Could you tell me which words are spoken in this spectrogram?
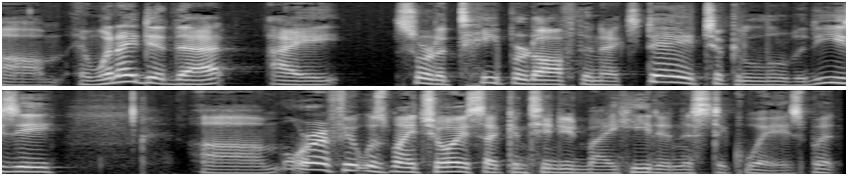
Um, and when I did that, I sort of tapered off the next day, took it a little bit easy. Um, or if it was my choice, I continued my hedonistic ways. But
